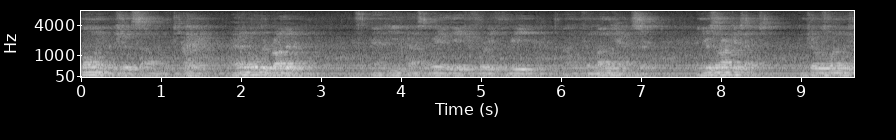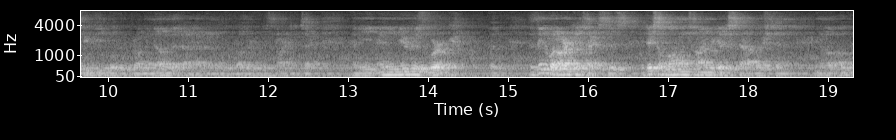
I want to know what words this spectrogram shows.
moment, which was um, I had an older brother, and he passed away at the age of 43 um, from lung cancer. And he was an architect. And Joe was one of the few people who probably know that I had an older brother who was an architect. And he, and he knew his work. But the thing about architects is it takes a long time to get established. And you know,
